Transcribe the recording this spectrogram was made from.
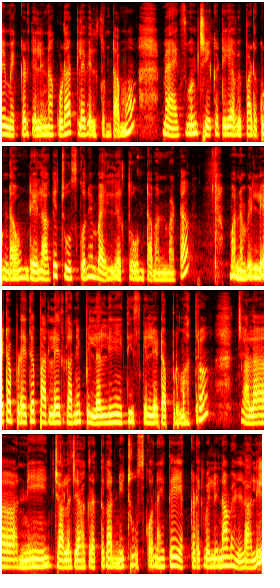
మేము ఎక్కడికి వెళ్ళినా కూడా అట్లే వెళ్తుంటాము. మ్యాక్సిమం చీకటి అవి పడకుండా ఉండేలాగే చూసుకొని బయలుదేరుతూ ఉంటామన్నమాట. మనం వెళ్ళేటప్పుడు అయితే పర్లేదు కానీ పిల్లల్ని తీసుకెళ్ళేటప్పుడు మాత్రం చాలా అన్నీ చాలా జాగ్రత్తగా అన్నీ చూసుకొని అయితే ఎక్కడికి వెళ్ళినా వెళ్ళాలి.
